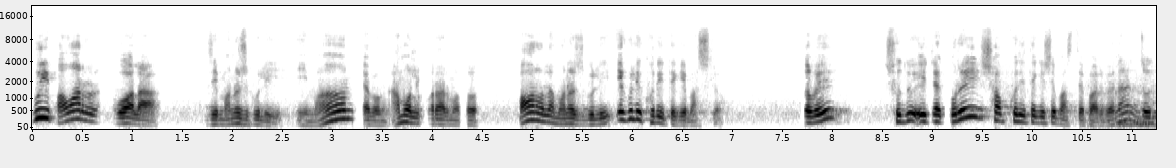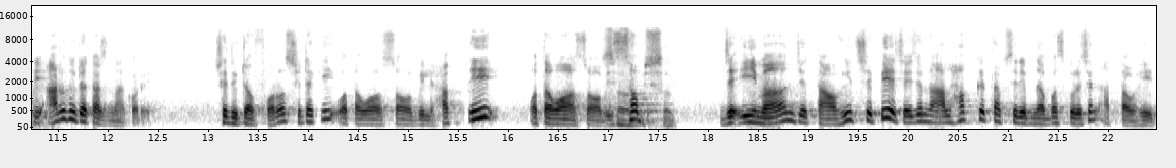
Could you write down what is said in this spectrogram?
দুই পাওয়ার ওয়ালা যে মানুষগুলি ইমান এবং আমল করার মতো পাওয়ারওয়ালা মানুষগুলি এগুলি ক্ষতি থেকে বাঁচলো। তবে শুধু এটা করেই সব ক্ষতি থেকে সে বাঁচতে পারবে না। যদি আরও দুটা কাজ না করে সে দুটা ফরজ সেটা কি? ওতাওয়াসবিল হাক্কি সব যে ইমান যে তাওহিদ সে পেয়েছে এই জন্য আল হককে তাফসির ইবনে আব্বাস করেছেন আর তাওহিদ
